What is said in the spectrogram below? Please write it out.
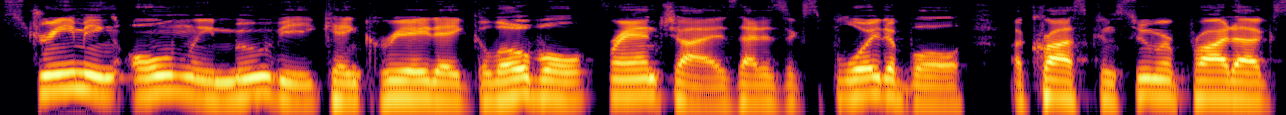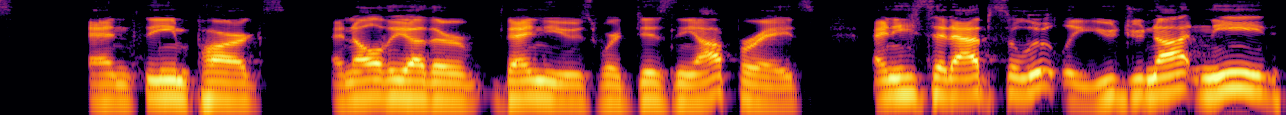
streaming only movie can create a global franchise that is exploitable across consumer products and theme parks and all the other venues where Disney operates. And he said, absolutely. You do not need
